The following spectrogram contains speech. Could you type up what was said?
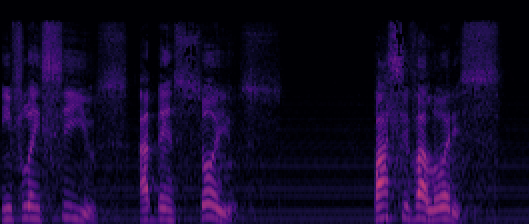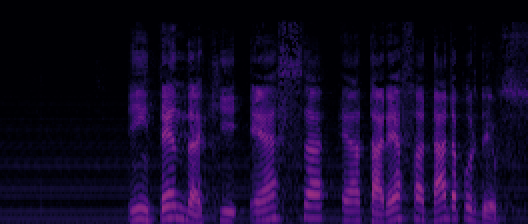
Influencie-os, abençoe-os, passe valores. E entenda que essa é a tarefa dada por Deus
